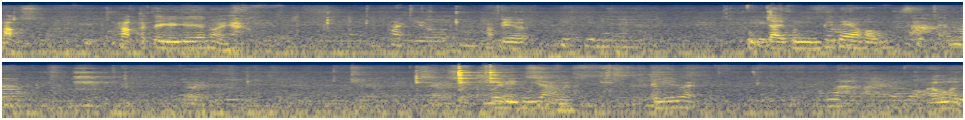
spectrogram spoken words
ผักผักก็จะเยอะๆหน่อยผักเยอะผักเยอะถูกใจคุณพี่แพรวเขาสุดใจมากเลยดีทุกอย่างเลย อันนี้ด้วยเอาหมึก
